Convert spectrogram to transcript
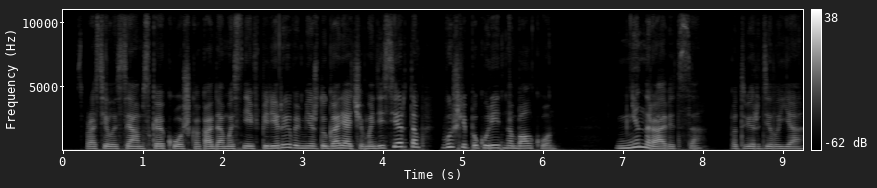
— спросила сиамская кошка, когда мы с ней в перерывы между горячим и десертом вышли покурить на балкон. «Не нравится», — подтвердил я.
